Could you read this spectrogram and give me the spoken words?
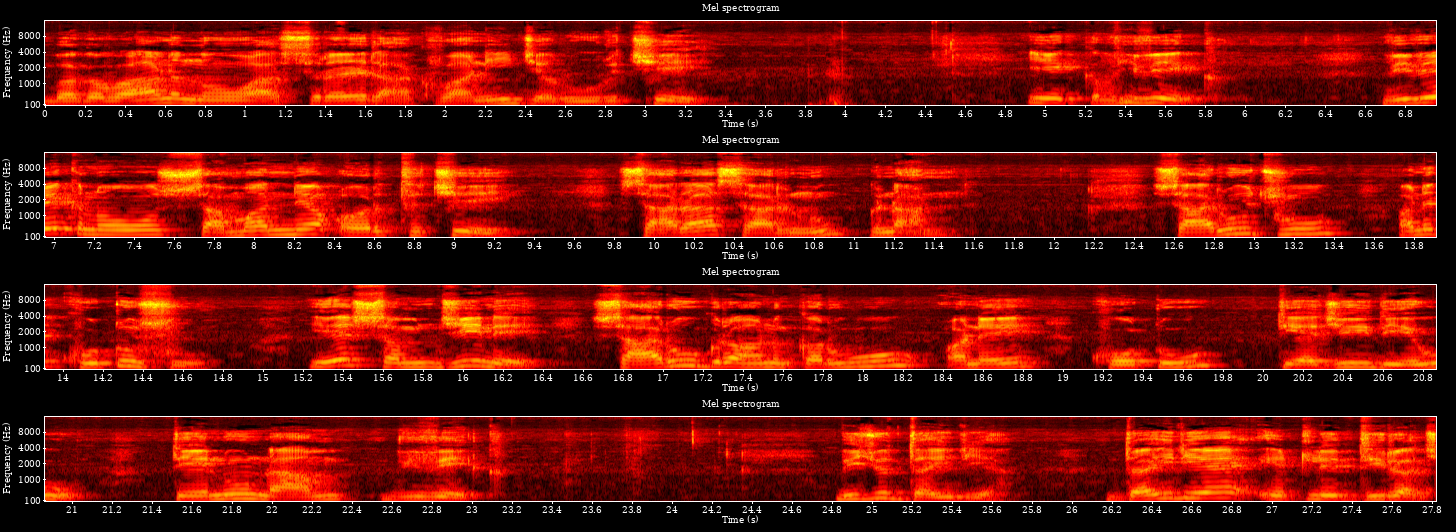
ભગવાનનો આશ્રય રાખવાની જરૂર છે. એક, વિવેક. વિવેકનો સામાન્ય અર્થ છે સારા સારનું જ્ઞાન. સારું છું અને ખોટું શું એ સમજીને સારું ગ્રહણ કરવું અને ખોટું ત્યજી દેવું, તેનું નામ વિવેક. બીજું ધૈર્ય. ધૈર્ય એટલે ધીરજ.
